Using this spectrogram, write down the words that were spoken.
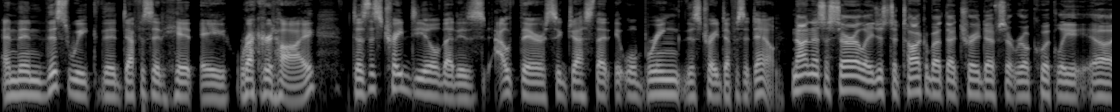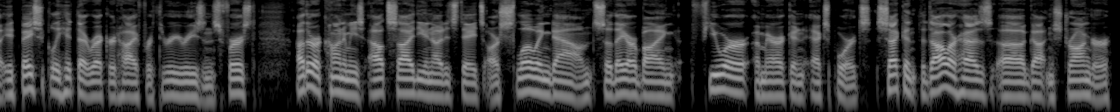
and then this week the deficit hit a record high. Does this trade deal that is out there suggest that it will bring this trade deficit down? Not necessarily. Just to talk about that trade deficit real quickly, uh, it basically hit that record high for three reasons. First, other economies outside the United States are slowing down, so they are buying fewer American exports. Second, the dollar has uh, gotten stronger,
